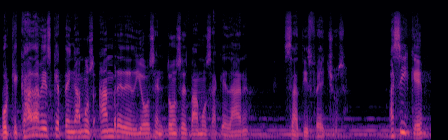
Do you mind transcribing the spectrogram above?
Porque cada vez que tengamos hambre de Dios, entonces vamos a quedar satisfechos. Así que,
